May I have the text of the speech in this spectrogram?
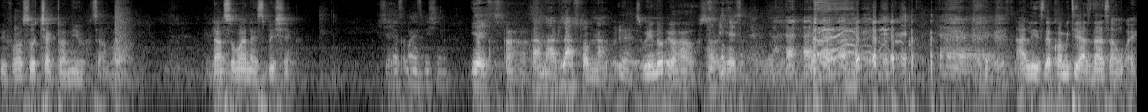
We've also checked on you somewhere. Dansoman exhibition. Dansoman exhibition. Yes. Uh-huh. I'm at last stop now. Yes, we know your house. Oh, yes. At least the committee has done some work.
